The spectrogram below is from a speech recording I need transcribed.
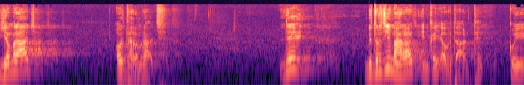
यमराज और धर्मराज। ये विदुर जी महाराज इनका ही अवतार थे। कोई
